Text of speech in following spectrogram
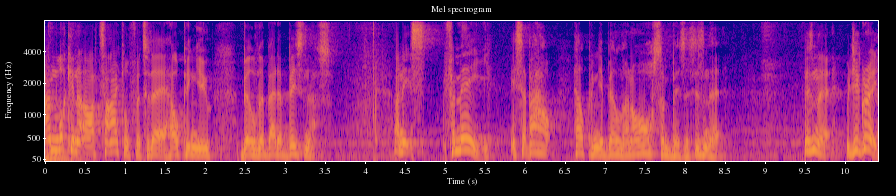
I'm looking at our title for today, helping you build a better business. And it's, for me, it's about helping you build an awesome business, isn't it? Isn't it? Would you agree?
